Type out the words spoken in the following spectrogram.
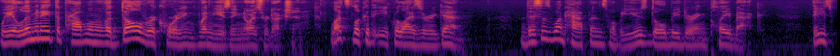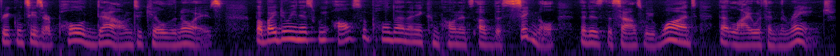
we eliminate the problem of a dull recording when using noise reduction. Let's look at the equalizer again. This is what happens when we use Dolby during playback. These frequencies are pulled down to kill the noise. But by doing this, we also pull down any components of the signal, that is the sounds we want, that lie within the range.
